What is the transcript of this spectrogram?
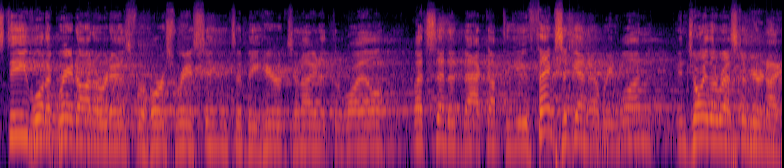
Steve, what a great honor it is for horse racing to be here tonight at the Royal. Let's send it back up to you. Thanks again, everyone. Enjoy the rest of your night.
